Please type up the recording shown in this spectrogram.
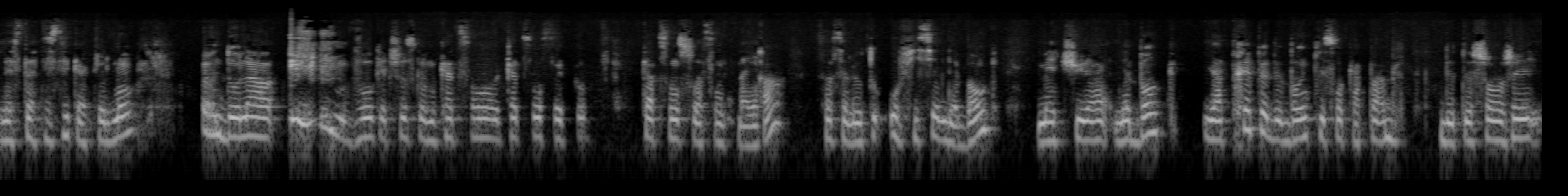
les statistiques actuellement, un dollar vaut quelque chose comme 400, 450 460 naira. Ça, c'est le taux officiel des banques. Mais tu as les banques, il y a très peu de banques qui sont capables de te changer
